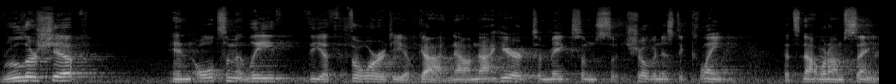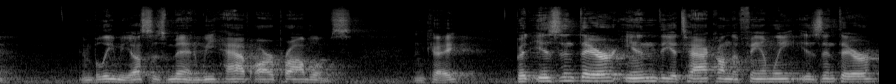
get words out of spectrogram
rulership and ultimately the authority of God. Now, I'm not here to make some chauvinistic claim. That's not what I'm saying. And believe me, us as men, we have our problems. Okay? But isn't there in the attack on the family, isn't there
